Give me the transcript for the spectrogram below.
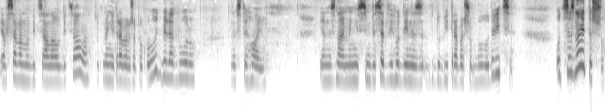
Я все вам обіцяла, обіцяла. Тут мені треба вже пополоть біля двору. Не встигаю. Я не знаю, мені 72 години в добі треба, щоб було. Дивіться. Оце знаєте що?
